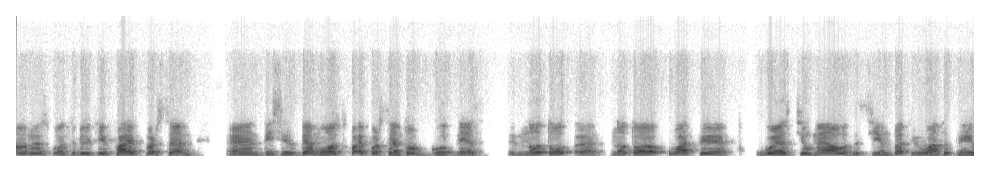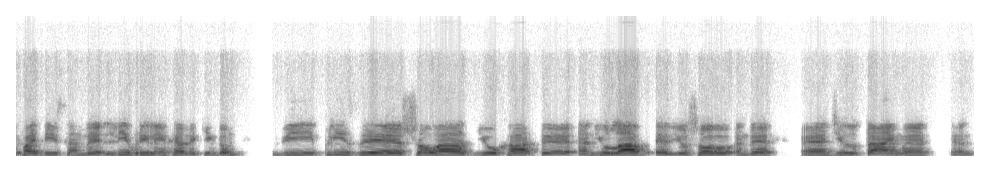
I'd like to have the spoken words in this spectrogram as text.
of responsibility, 5%. And this is the most 5% of goodness, not uh, not all what uh, was till now the sin, but we want to purify this and uh, live really in heavenly kingdom. We please uh, show us your heart uh, and your love as you show in the uh, Jesus time, uh, and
